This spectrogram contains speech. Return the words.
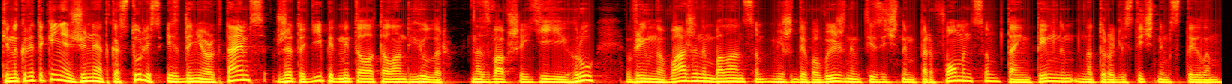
Кінокритикиня Жюнет Кастуліс із The New York Times вже тоді підмітила талант Гюллер назвавши її гру врівноваженим балансом між дивовижним фізичним перформансом та інтимним натуралістичним стилем.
